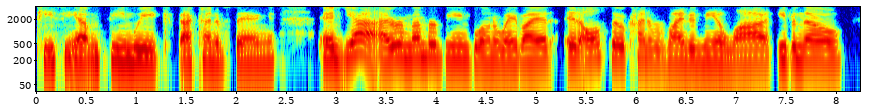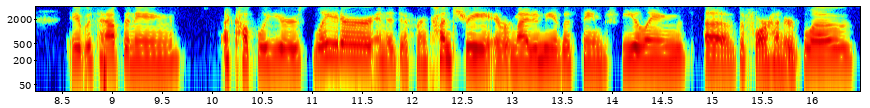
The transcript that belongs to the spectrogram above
TCM theme week, that kind of thing. And yeah, I remember being blown away by it. It also kind of reminded me a lot, even though it was happening a couple years later in a different country, it reminded me of the same feelings of the 400 blows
